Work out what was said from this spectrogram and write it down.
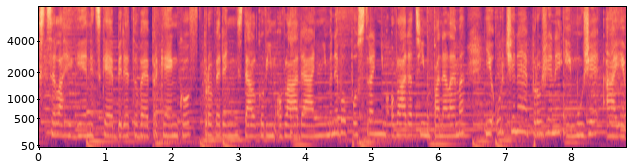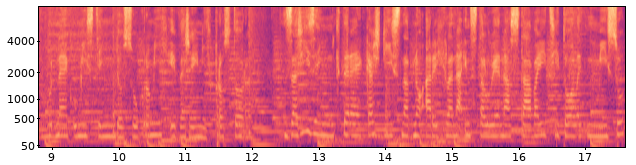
Zcela hygienické bidetové prkénko v provedení s dálkovým ovládáním nebo postranním ovládacím panelem je určené pro ženy i muže a je vhodné k umístění do soukromých i veřejných prostor. Zařízení, které každý snadno a rychle nainstaluje na stávající toaletní mísu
